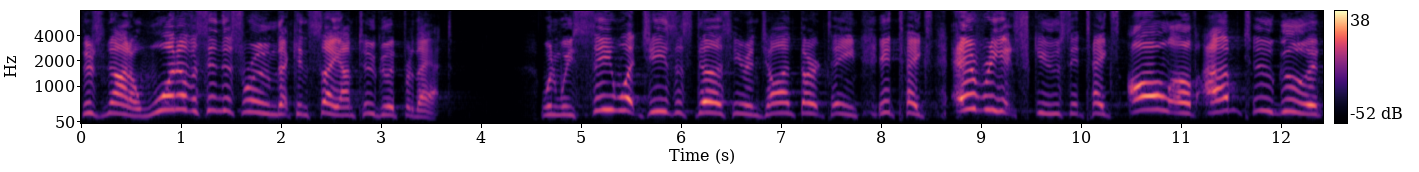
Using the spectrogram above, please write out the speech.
there's not a one of us in this room that can say, I'm too good for that when we see what Jesus does here in John 13, it takes every excuse, it takes all of, I'm too good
